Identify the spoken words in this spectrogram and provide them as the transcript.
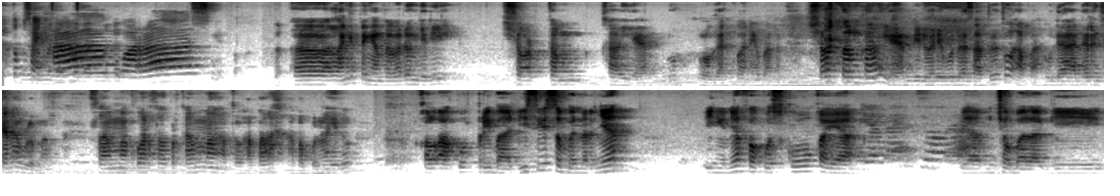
tetap sehat waras gitu Eh, langit pengen tahu dong, jadi short term kalian, duh logatku aneh banget. Short term kalian di 2021 itu apa? Udah ada rencana belum? Bang? Selama kuartal pertama atau apalah, apa pun lah itu. Kalau aku pribadi sih sebenarnya inginnya fokusku kayak ya mencoba lagi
